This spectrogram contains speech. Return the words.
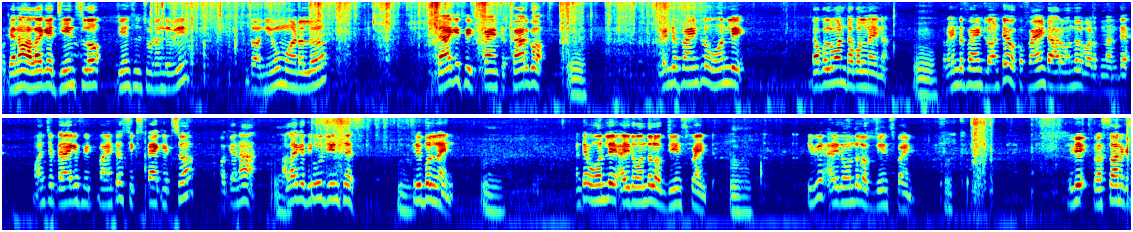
ఓకేనా? అలాగే జీన్స్లో జీన్స్ చూడండి ఇవి. New model baggy fit pant cargo రెండు ప్యాంట్లు only double one double nine రెండు ప్యాంట్లు అంటే ఒక ప్యాంట్ ఆరు వందలు పడుతుంది అంటే మంచి baggy fit pant six packets ఓకేనా? అలాగే టూ జీన్సెస్ త్రిబుల్ నైన్ అంటే ఓన్లీ ఐదు వందలు ఒక జీన్స్ ప్యాంట్. ఇవి ఐదు వందలు ఒక జీన్స్ ప్యాంట్. ఇవి ప్రస్తుతానికి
